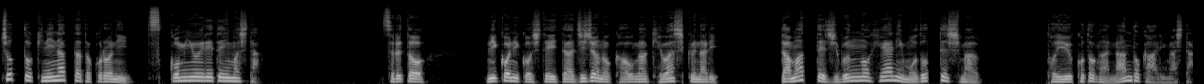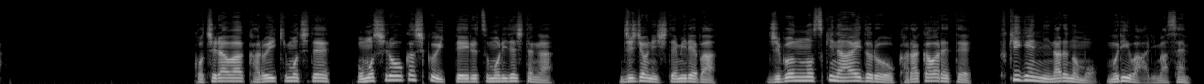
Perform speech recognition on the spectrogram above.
ちょっと気になったところにツッコミを入れていました。するとニコニコしていた次女の顔が険しくなり黙って自分の部屋に戻ってしまうということが何度かありました。こちらは軽い気持ちで面白おかしく言っているつもりでしたが次女にしてみれば自分の好きなアイドルをからかわれて不機嫌になるのも無理はありません。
